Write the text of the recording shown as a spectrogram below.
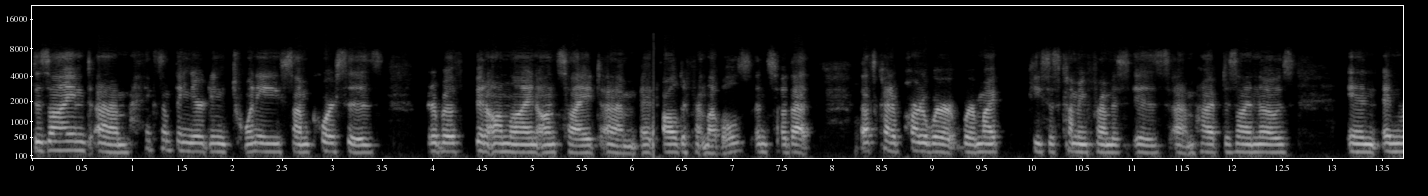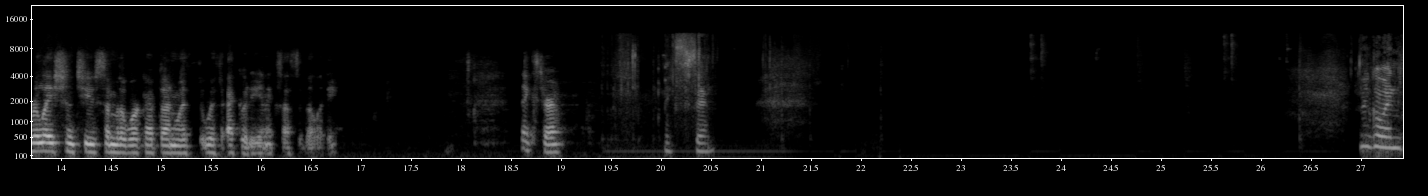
designed, um, I think, something nearing 20 some courses they're both been online, on site, um, at all different levels, and so that that's kind of part of where where my piece is coming from is is um, how I've designed those in in relation to some of the work I've done with with equity and accessibility. Thanks, Tara. Thanks, Suzanne. I'm going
